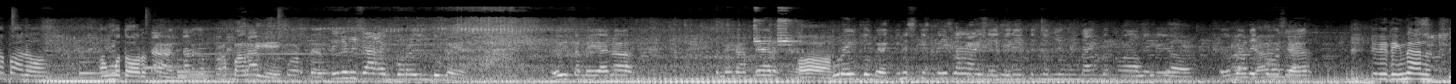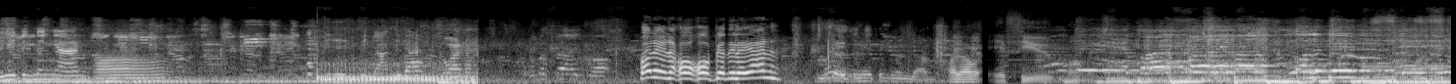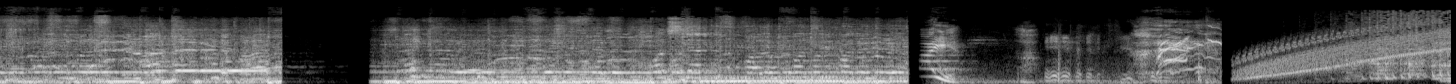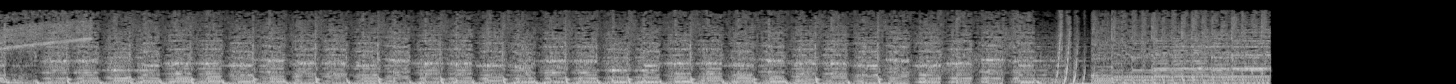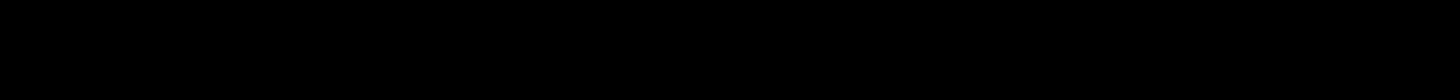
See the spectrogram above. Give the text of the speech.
na paano? Ang motor? Ah, talagang pang parking eh. Tingnan mo sa akin, puro yung dumi. Eh, sa may ano, sa may number. Ah. Oo. Puro yung dumi. Kiniskis-kis lang kayo, eh. tinitignan yung number ng akin eh. Kaya bakit po, sir? Tinitingnan? Tinitignan yan. Ah. Oo. Tinitignan, di ba? Gawa ng... Paano yun? Nakokopya nila yan? Hindi, okay, tinitignan lang. Wala A few moments. Ai!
